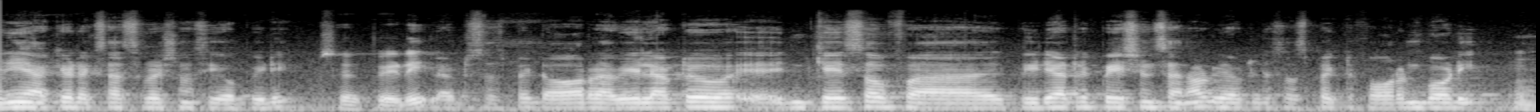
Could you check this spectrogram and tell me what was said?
any acute exacerbation of COPD COPD. we'll have to suspect or uh, we'll have to in case of uh, pediatric patients and all we have to suspect foreign body Mm.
